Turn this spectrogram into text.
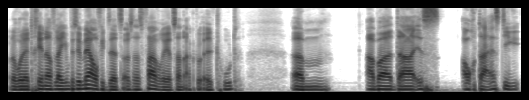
oder wo der Trainer vielleicht ein bisschen mehr auf ihn setzt, als das Favre jetzt dann aktuell tut. Ähm, aber da ist, auch da ist die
